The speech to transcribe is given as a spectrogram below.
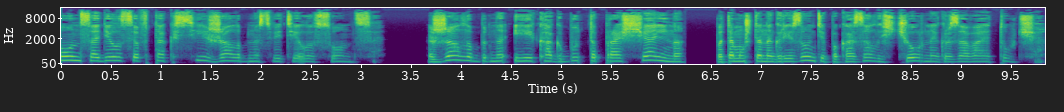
он садился в такси, жалобно светило солнце. Жалобно и как будто прощально потому что на горизонте показалась черная грозовая туча.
